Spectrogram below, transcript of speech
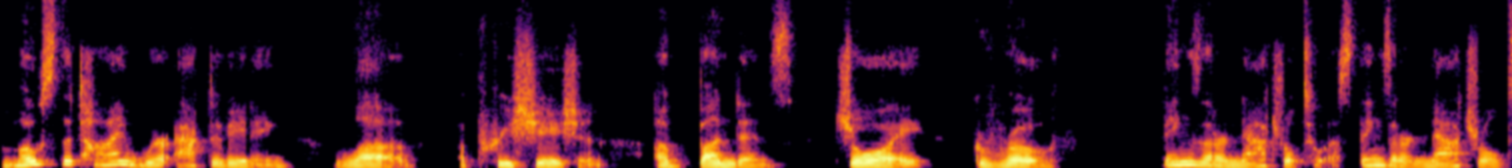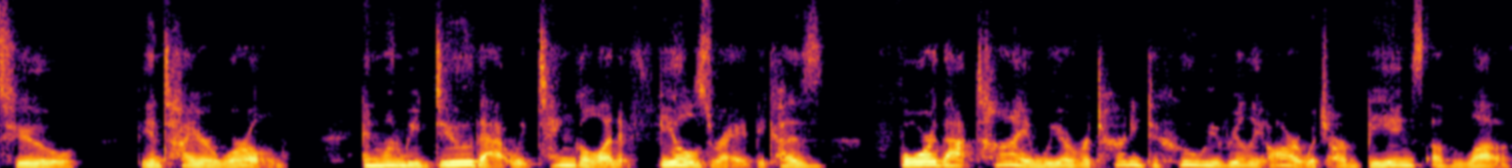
Most of the time, we're activating love, appreciation, abundance, joy, growth, things that are natural to us, things that are natural to the entire world. And when we do that, we tingle and it feels right because for that time, we are returning to who we really are, which are beings of love,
